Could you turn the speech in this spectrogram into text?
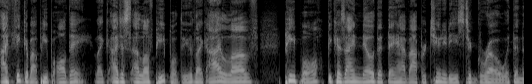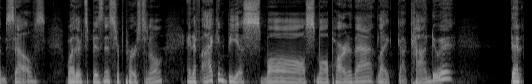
I think about people all day. Like, I just, I love people, dude. Like, I love people because I know that they have opportunities to grow within themselves, whether it's business or personal. And if I can be a small, small part of that, like a conduit, then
